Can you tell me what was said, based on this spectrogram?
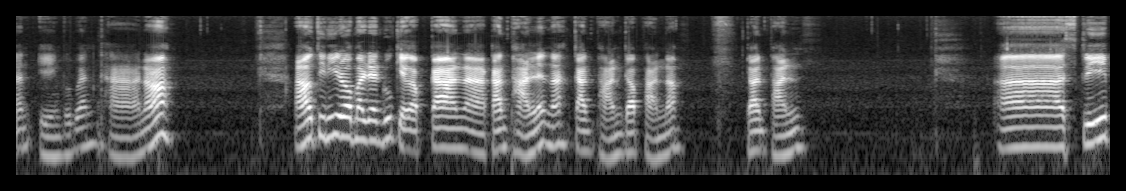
นั่นเองเพื่อนๆขาเนาะเอาทีนี้เรามาเรียนรู้เกี่ยวกับการอ่าการผันแล้วนะการผันกับผันนะการผันอ่าสคริป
